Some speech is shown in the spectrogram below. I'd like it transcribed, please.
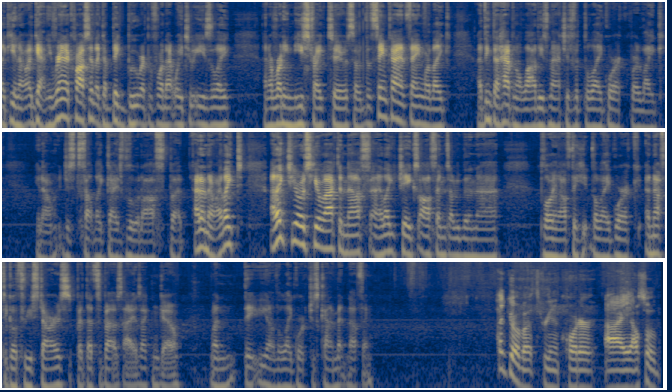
Like you know, again, he ran across it like a big boot right before that way too easily, and a running knee strike too. So the same kind of thing where like I think that happened a lot of these matches with the leg work where like you know it just felt like guys blew it off. But I don't know. I liked I liked Jiro's heel act enough, and I liked Jake's offense other than uh, blowing off the the leg work enough to go three stars. But that's about as high as I can go when the you know the leg work just kind of meant nothing. I'd go about three and a quarter. I also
